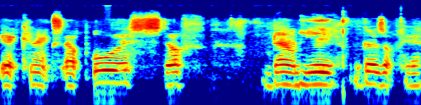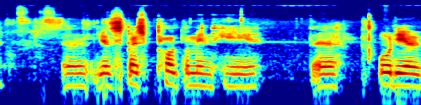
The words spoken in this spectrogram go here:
it connects up all this stuff down here it goes up here and you're supposed to plug them in here the audio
